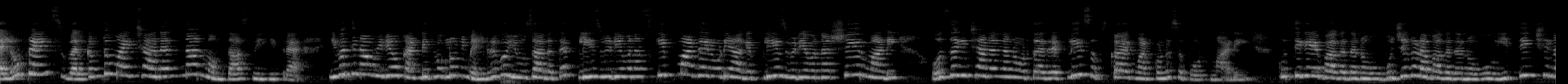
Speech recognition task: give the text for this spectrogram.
Hello friends welcome to my channel ನಾನು ಮಮತಾ, ಸ್ನೇಹಿತರೆ. ಇವತ್ತಿನ ವಿಡಿಯೋ ಖಂಡಿತವಾಗ್ಲೂ ನಿಮ್ಮೆಲ್ಲರಿಗೂ ಯೂಸ್ ಆಗುತ್ತೆ. ಪ್ಲೀಸ್ ವಿಡಿಯೋವನ್ನ ಸ್ಕಿಪ್ ಮಾಡದೆ ನೋಡಿ, ಹಾಗೆ ಪ್ಲೀಸ್ ವಿಡಿಯೋವನ್ನ ಶೇರ್ ಮಾಡಿ. ಹೊಸದಾಗಿ ಚಾನೆಲ್ನ ನೋಡ್ತಾ ಇದ್ರೆ ಪ್ಲೀಸ್ ಸಬ್ಸ್ಕ್ರೈಬ್ ಮಾಡಿಕೊಂಡು ಸಪೋರ್ಟ್ ಮಾಡಿ. ಕುತ್ತಿಗೆ ಭಾಗದ ನೋವು, ಭುಜಗಳ ಭಾಗದ ನೋವು ಇತ್ತೀಚಿನ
